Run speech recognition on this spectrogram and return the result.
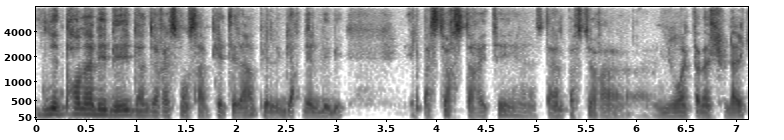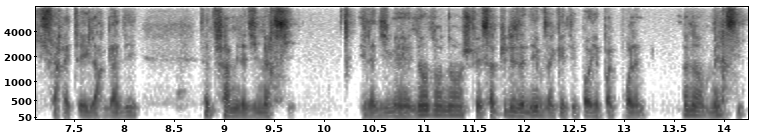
venait de prendre un bébé d'un des responsables qui était là, puis elle gardait le bébé. Et le pasteur s'est arrêté, heu, c'était un pasteur au niveau international qui s'est arrêté, il a regardé cette femme, il a dit: «Merci». Il a dit: «Mais non, non, non, je fais ça depuis des années, vous inquiétez pas, il y a pas de problème». «Non, non, merci».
